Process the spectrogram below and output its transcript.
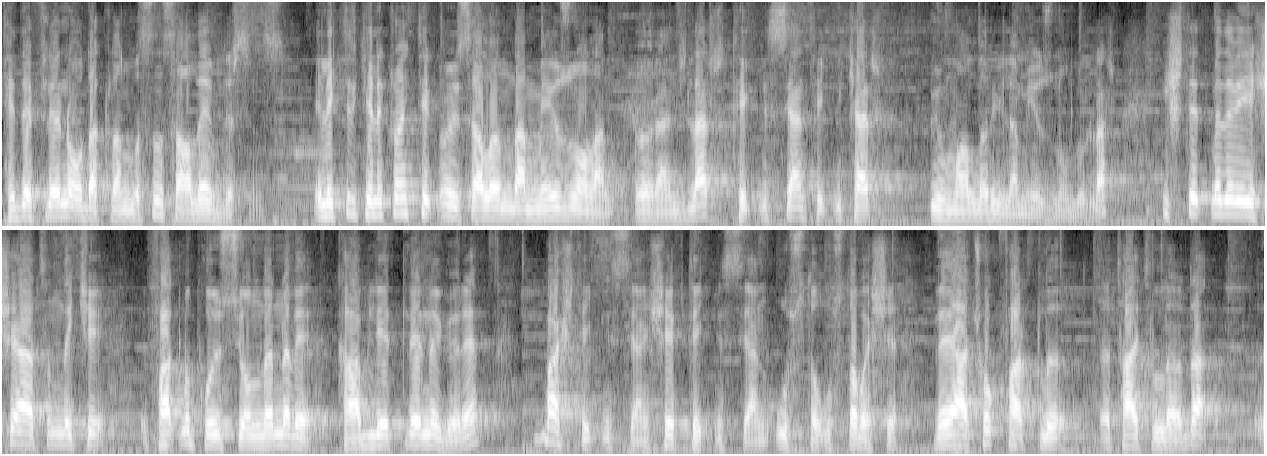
hedeflerine odaklanmasını sağlayabilirsiniz. Elektrik elektronik teknolojisi alanından mezun olan öğrenciler teknisyen, tekniker ünvanlarıyla mezun olurlar. İşletmede ve iş hayatındaki farklı pozisyonlarına ve kabiliyetlerine göre baş teknisyen, şef teknisyen, usta, ustabaşı veya çok farklı e, title'ları da e,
